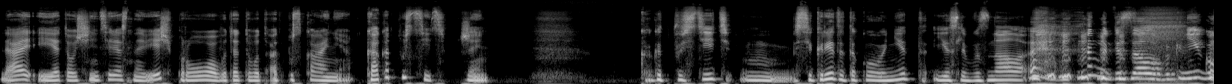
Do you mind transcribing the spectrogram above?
Да, и это очень интересная вещь про вот это вот отпускание. Как отпустить, Жень? Как отпустить? Секрета такого нет. Если бы знала, написала бы книгу,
